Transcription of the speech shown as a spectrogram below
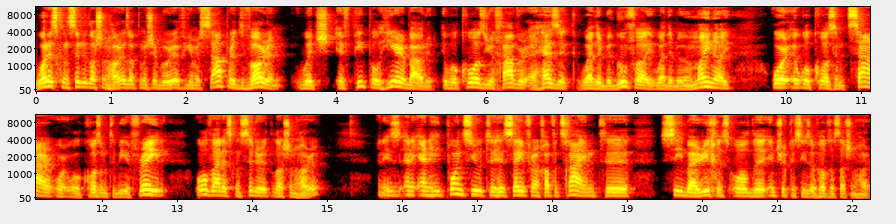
What is considered lashon hara? Is Dr. Mishabura if you're misaper dvarim, which if people hear about it, it will cause your chaver a hezek, whether begufay, whether b'maynay, or it will cause him tsar, or it will cause him to be afraid. All that is considered lashon hara, and he's and, and he points you to his sefer and Chafetz Chaim to see by riches all the intricacies of hilchas lashon hara.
